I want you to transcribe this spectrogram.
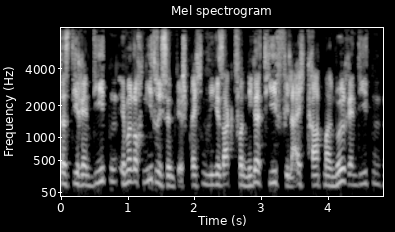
dass die Renditen immer noch niedrig sind. Wir sprechen, wie gesagt, von negativ, vielleicht gerade mal null Renditen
